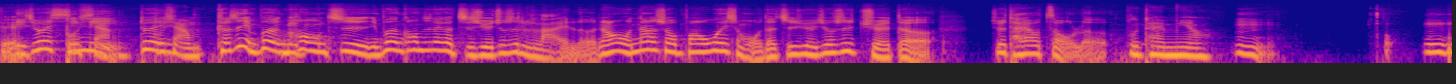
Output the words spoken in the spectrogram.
对你就会心里想对想，可是你不能控制，你，你不能控制那个直觉就是来了。然后我那时候不知道为什么，我的直觉就是觉得，就他要走了，不太妙，嗯嗯。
